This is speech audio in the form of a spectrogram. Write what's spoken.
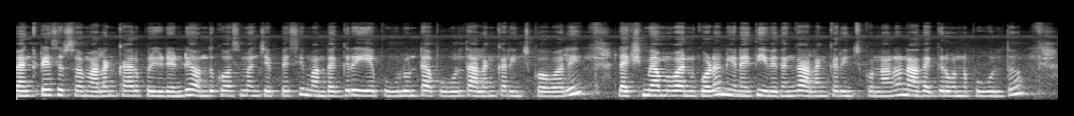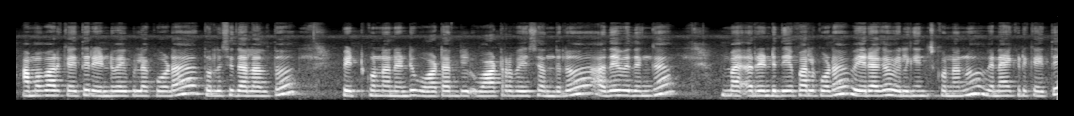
వెంకటేశ్వర స్వామి అలంకార ప్రియుడండి. అందుకోసం అని చెప్పేసి మన దగ్గర ఏ పువ్వులు ఉంటే ఆ పువ్వులతో అలంకరించుకోవాలి. లక్ష్మీ అమ్మవారిని కూడా నేనైతే ఈ విధంగా అలంకరించుకున్నాను. నా దగ్గర ఉన్న పువ్వులతో అమ్మవారికి అయితే రెండు వైపులా కూడా తులసి దళాలతో పెట్టుకున్నానండి. వాటర్ వాటర్ వేసి అందులో అదేవిధంగా మ- రెండు దీపాలు కూడా వేరేగా వెలిగించుకున్నాను వినాయకుడికి అయితే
